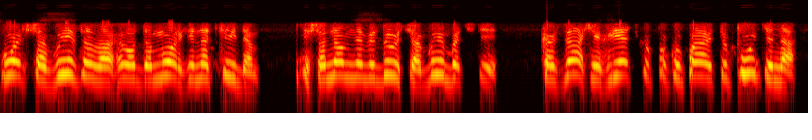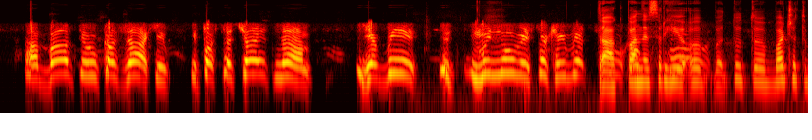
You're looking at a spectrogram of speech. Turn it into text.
Польща визнала голодомор геноцидом. І, шановна ведуча, вибачте, казахи гречку покупають у Путіна, а балти у казахів і постачають нам. Якби минулий фахівець... Так, пане Сергію, е, тут е, бачите,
